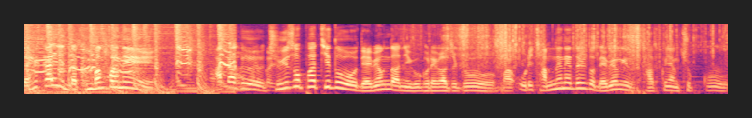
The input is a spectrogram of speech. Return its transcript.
나 헷갈린다 금방 파네 아까 그 주유소 파티도 4명 다니고 그래가지고 막 우리 잡는 애들도 4명이서 다 그냥 죽고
